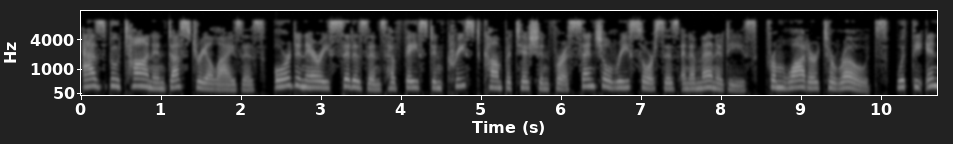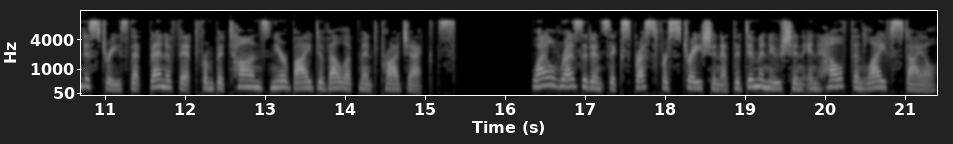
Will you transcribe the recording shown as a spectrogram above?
As Bhutan industrializes, ordinary citizens have faced increased competition for essential resources and amenities, from water to roads, with the industries that benefit from Bhutan's nearby development projects. While residents express frustration at the diminution in health and lifestyle,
